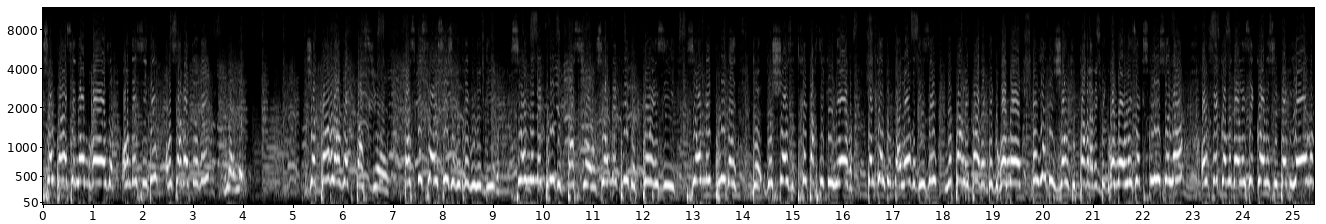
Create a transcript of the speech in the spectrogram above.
sont pas assez nombreuses, ont décidé, on s'arrêterait Non mais je parle avec passion, parce que ça aussi je voudrais vous le dire, si on ne met plus de passion, si on met plus de poésie, si on met plus de, de- de choses très particulières, quelqu'un tout à l'heure disait ne parlez pas avec des gros mots, ben il y a des gens qui parlent avec des gros mots, on les exclut cela, on fait comme dans les écoles supérieures,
